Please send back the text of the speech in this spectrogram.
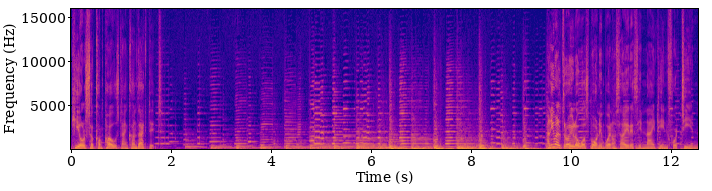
he also composed and conducted. Aníbal Troilo was born in Buenos Aires in 1914,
